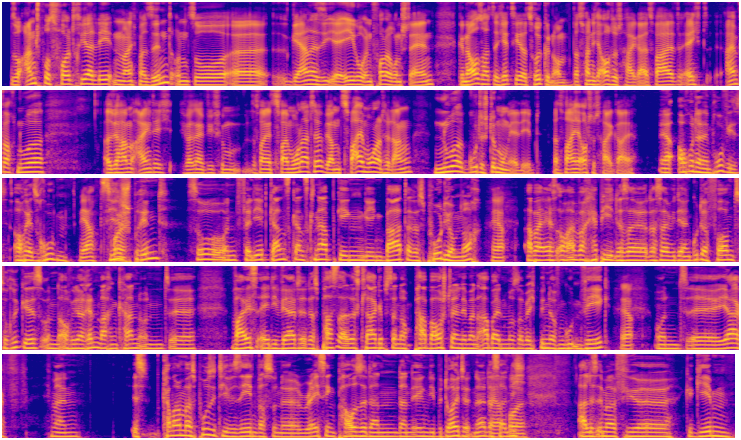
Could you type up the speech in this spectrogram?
so anspruchsvoll Triathleten manchmal sind und so äh, gerne sie ihr Ego in den Vordergrund stellen, genauso hat sich jetzt jeder zurückgenommen. Das fand ich auch total geil. Es war halt echt einfach nur, also wir haben eigentlich, ich weiß nicht wie viel, das waren jetzt zwei Monate, wir haben zwei Monate lang nur gute Stimmung erlebt. Das war eigentlich auch total geil. Ja, auch unter den Profis. Auch jetzt Ruben. Ja, voll. Zielsprint, so und verliert ganz, ganz knapp gegen, gegen Bartha das Podium noch. Ja. Aber er ist auch einfach happy, dass er, dass er wieder in guter Form zurück ist und auch wieder Rennen machen kann und äh, weiß, ey, die Werte, das passt alles klar, gibt es dann noch ein paar Baustellen, die man arbeiten muss, aber ich bin auf einem guten Weg. Ja. Und äh, ja, ich meine, es kann man noch mal das Positive sehen, was so eine Racing-Pause dann, dann irgendwie bedeutet, ne? Dass Ja, halt voll. nicht alles immer für gegeben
